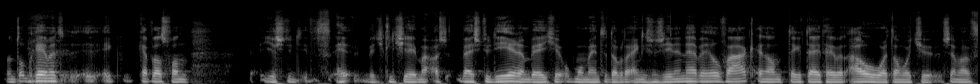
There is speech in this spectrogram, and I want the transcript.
Want op een gegeven moment, eh, ik, ik heb wel eens van, je studeert, een beetje cliché, maar als, wij studeren een beetje op momenten dat we er eigenlijk zo'n zin in hebben heel vaak. En dan tegen de tijd dat je wat ouder wordt, dan word je zeg maar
